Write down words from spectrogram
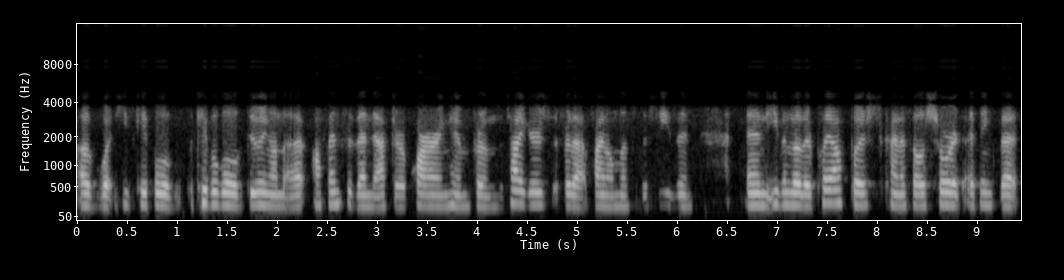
of what he's capable capable of doing on the offensive end after acquiring him from the Tigers for that final month of the season. And even though their playoff push kind of fell short, I think that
